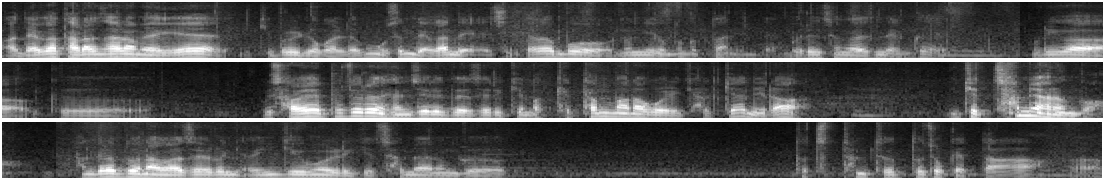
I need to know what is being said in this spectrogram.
아, 내가 다른 사람에게 기부를 요구하려면 우선 내가 내야지. 내가 뭐 능력이 없는 것도 아닌데. 뭐 이런 생각에서 낸 거예요. 우리가 그 사회 부조리한 현실에 대해서 이렇게 막 개탄만 하고 이렇게 할 게 아니라 이렇게 참여하는 거. 한 그램도 나가서 이런 임기금을 이렇게 참여하는 거. 또참더 더 좋겠다. 아,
